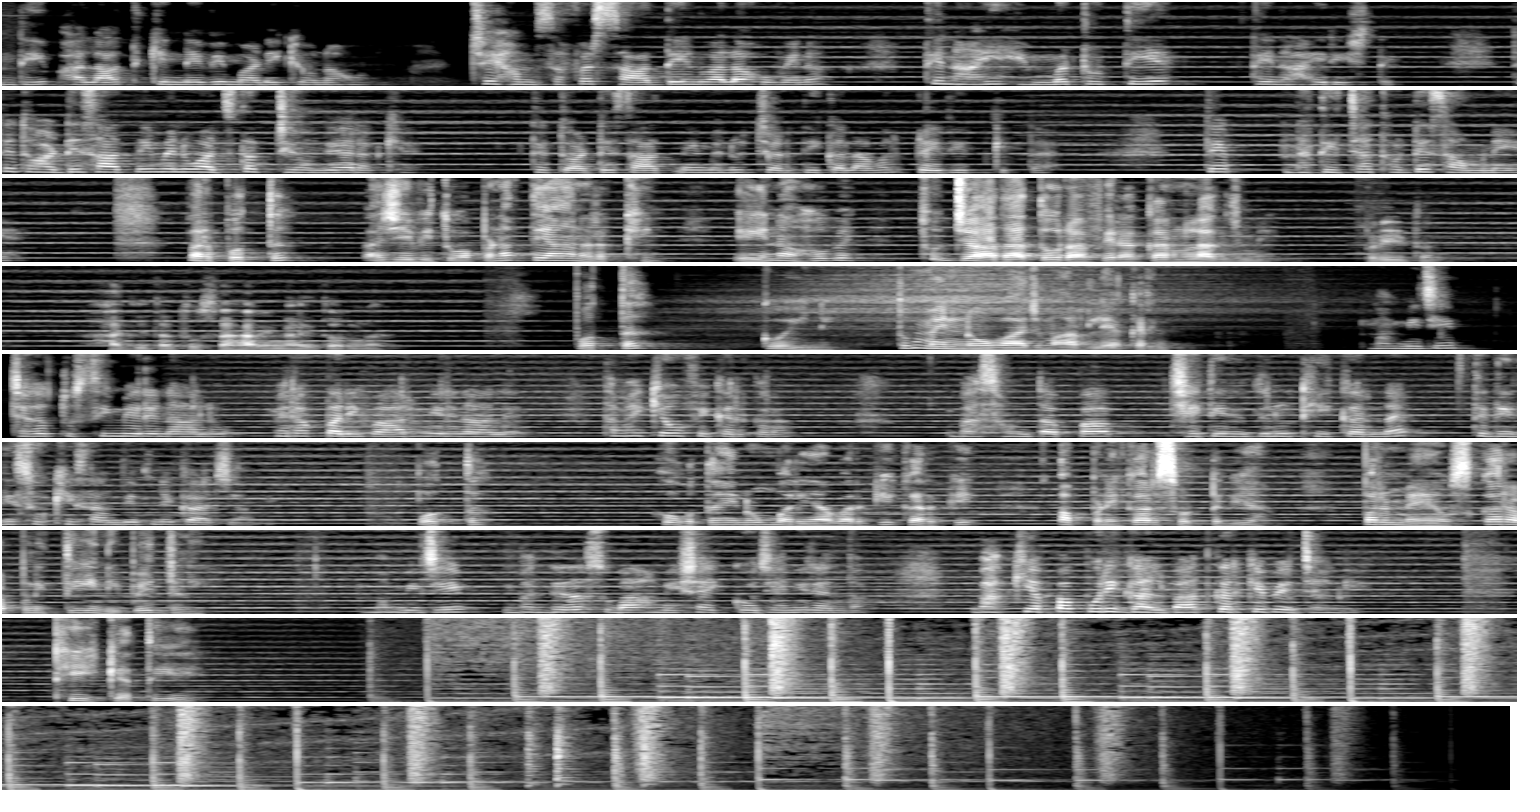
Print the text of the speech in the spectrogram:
ਦੀਪ ਹਾਲਾਤ ਕਿੰਨੇ ਵੀ ਮਾੜੇ ਕਿਉਂ ਨਾ ਹੋਣ। ਜੇ ਹਮਸਫਰ ਸਾਥ ਦੇਣ ਵਾਲਾ ਹੋਵੇ ਨਾ ਤੇ ਨਾ ਹੀ ਹਿੰਮਤ ਟੁੱਟਦੀ ਹੈ ਤੇ ਨਾ ਹੀ ਰਿਸ਼ਤੇ। ਤੇ ਤੁਹਾਡੇ ਸਾਥ ਨੇ ਮੈਨੂੰ ਅੱਜ ਤੱਕ ਜਿਉਂਦਿਆਂ ਰੱਖਿਆ ਤੇ ਤੁਹਾਡੇ ਸਾਥ ਨੇ ਮੈਨੂੰ ਚੜ੍ਹਦੀ ਕਲਾ ਵੱਲ ਪ੍ਰੇਰਿਤ ਕੀਤਾ ਹੈ ਤੇ ਨਤੀਜਾ ਤੁਹਾਡੇ ਸਾਹਮਣੇ ਹੈ। ਪਰ ਪੁੱਤ ਅਜੇ ਵੀ ਤੂੰ ਆਪਣਾ ਧਿਆਨ ਰੱਖੀ। ਇਹ ਨਾ ਹੋਵੇ ਤੂੰ ਜ਼ਿਆਦਾ ਤੋਰਾ ਫੇਰਾ ਕਰਨ ਲੱਗ ਜਵੇਂ। ਪ੍ਰੀਤ ਹਜੇ ਤਾਂ ਤੂੰ ਸਹਾਰੇ ਨਾਲ ਹੀ ਤੁਰਨਾ। ਪੁੱਤ ਕੋਈ ਨਹੀਂ ਤੂੰ ਮੈਨੂੰ ਆਵਾਜ਼ ਮਾਰ ਲਿਆ ਕਰੀ। ਮੰਮੀ ਜੀ ਜਦੋਂ ਤੁਸੀਂ ਮੇਰੇ ਨਾਲ ਹੋ ਮੇਰਾ ਪਰਿਵਾਰ ਮੇਰੇ ਨਾਲ ਹੈ ਤਾਂ ਮੈਂ ਕਿਉਂ ਫਿਕਰ ਕਰਾਂ? ਬਸ ਹੁਣ ਤਾਂ ਆਪਾਂ ਛੇਤੀ ਦੀਦੀ ਨੂੰ ਠੀਕ ਕਰਨਾ ਹੈ ਤੇ ਦੀਦੀ ਸੁਖੀ ਸਾਂਦੀ ਆਪਣੇ ਘਰ ਜਾਵੇ। ਪੁੱਤ ਹੋ ਤਾਂ ਇਹਨੂੰ ਮਰਿਆਂ ਵਰਗੀ ਕਰਕੇ ਆਪਣੇ ਘਰ ਸੁੱਟ ਗਿਆ ਪਰ ਮੈਂ ਉਸ ਘਰ ਆਪਣੀ ਧੀ ਨਹੀਂ ਭੇਜਣੀ। ਮੰਮੀ ਜੀ ਬੰਦੇ ਦਾ ਸੁਭਾਅ ਹਮੇਸ਼ਾ ਇੱਕੋ ਜਿਹਾ ਨਹੀਂ ਰਹਿੰਦਾ। ਬਾਕੀ ਆਪਾਂ ਪੂਰੀ ਗੱਲਬਾਤ ਕਰਕੇ ਭੇਜਾਂਗੇ। ਠੀਕ ਹੈ ਧੀਏ।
